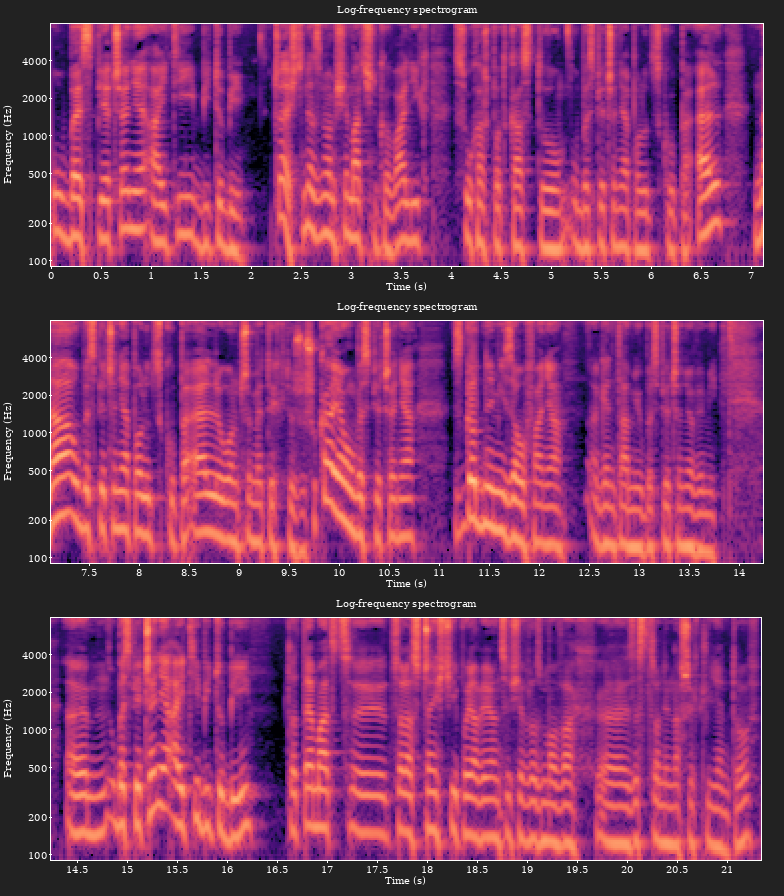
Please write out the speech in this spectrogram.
Ubezpieczenie IT B2B. Cześć, nazywam się Marcin Kowalik, słuchasz podcastu ubezpieczeniapoludzku.pl. Na ubezpieczeniapoludzku.pl łączymy tych, którzy szukają ubezpieczenia z godnymi zaufania agentami ubezpieczeniowymi. Ubezpieczenie IT B2B to temat y, coraz częściej pojawiający się w rozmowach e, ze strony naszych klientów.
